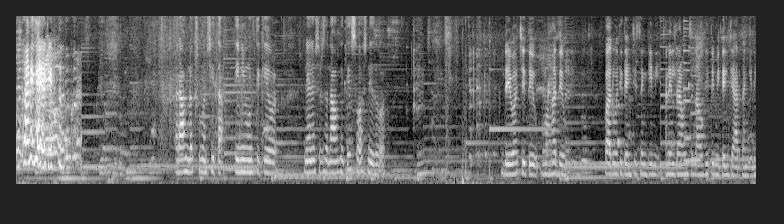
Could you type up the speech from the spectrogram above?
उखाणे काय एक एक राम लक्ष्मण सीता तिन्ही मूर्ती केवळ ज्ञानेश्वरचं नाव घेते सुहासनीजवळ. देवाचे देव महादेव पार्वती त्यांची संगिनी अनिल रावांचं नाव घेते मी त्यांची अर्धांगिनी.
